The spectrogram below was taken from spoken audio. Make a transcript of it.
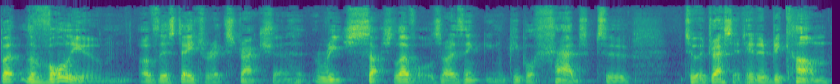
But the volume of this data extraction reached such levels that I think people had to to address it. It had become,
